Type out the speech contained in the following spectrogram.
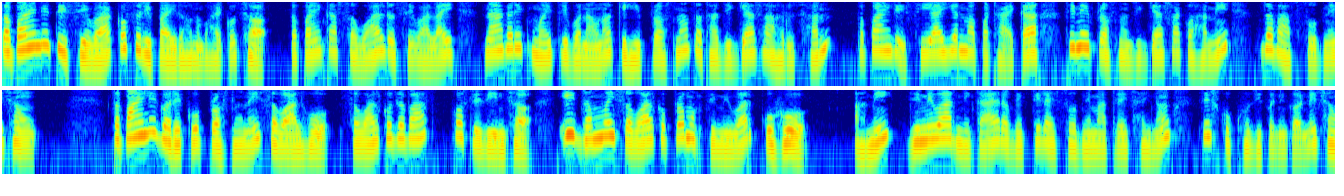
तपाईँले ती सेवा कसरी पाइरहनु भएको छ? तपाईँका सवाल र सेवालाई नागरिक मैत्री बनाउन केही प्रश्न तथा जिज्ञासाहरू छन्? तपाईँले सीआईएनमा पठाएका तिनै प्रश्न जिज्ञासाको हामी जवाफ सोध्नेछौ तपाईँले गरेको प्रश्न नै सवाल हो। सवालको जवाफ कसले दिन्छ? यी जम्मै सवालको प्रमुख जिम्मेवार को हो? हामी जिम्मेवार निकाय र व्यक्तिलाई सोध्ने मात्रै छैनौं त्यसको खोजी पनि गर्नेछौ।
